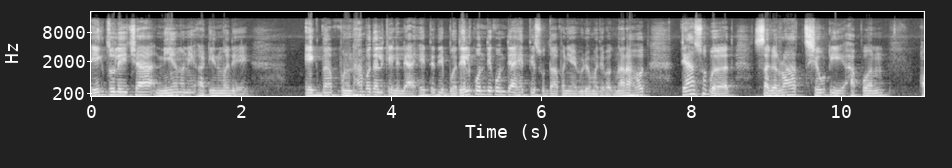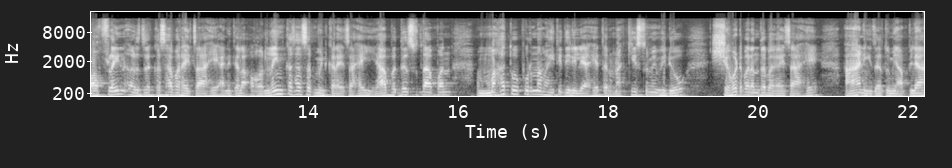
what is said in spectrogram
एक जुलैच्या नियम आणि अटींमध्ये एकदा पुन्हा बदल केलेले आहेत तर ते बदल कोणते कोणते आहेत ते सुद्धा आपण या व्हिडिओमध्ये बघणार आहोत. त्यासोबत सगळ्यात शेवटी आपण ऑफलाईन अर्ज कसा भरायचा आहे आणि त्याला ऑनलाईन कसा सबमिट करायचा आहे याबद्दल सुद्धा आपण महत्त्वपूर्ण माहिती दिलेली आहे. तर नक्कीच तुम्ही व्हिडिओ शेवटपर्यंत बघायचा आहे. आणि जर तुम्ही आपल्या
